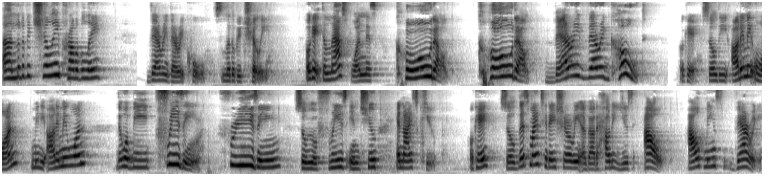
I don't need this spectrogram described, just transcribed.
A little bit chilly, probably. Very, very cool. It's a little bit chilly. Okay, the last one is cold out. Cold out. Very, very cold. Okay, so the ultimate one, I mean the ultimate one, that will be freezing. Freezing. So we will freeze into an ice cube. Okay, so that's my today's sharing about how to use out. Out means very.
